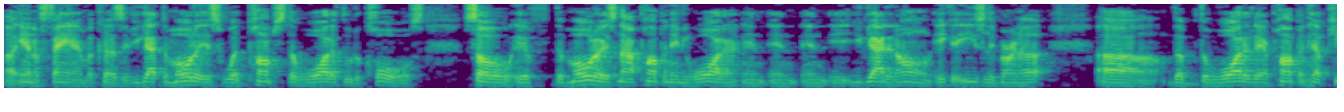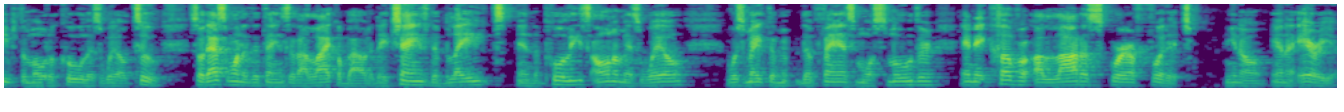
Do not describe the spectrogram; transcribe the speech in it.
uh, in a fan because if you got the motor, it's what pumps the water through the coils. So if the motor is not pumping any water and and and you got it on, it could easily burn up. Uh, the the water they're pumping help keeps the motor cool as well too. So that's one of the things that I like about it. They changed the blades and the pulleys on them as well, which make the the fans more smoother, and they cover a lot of square footage, you know, in an area.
